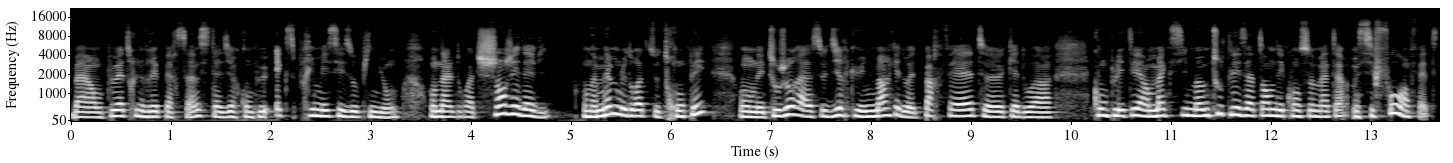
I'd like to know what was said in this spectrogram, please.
ben, on peut être une vraie personne, c'est-à-dire qu'on peut exprimer ses opinions, on a le droit de changer d'avis, on a même le droit de se tromper. On est toujours à se dire qu'une marque, elle doit être parfaite, euh, qu'elle doit compléter un maximum toutes les attentes des consommateurs. Mais c'est faux, en fait.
